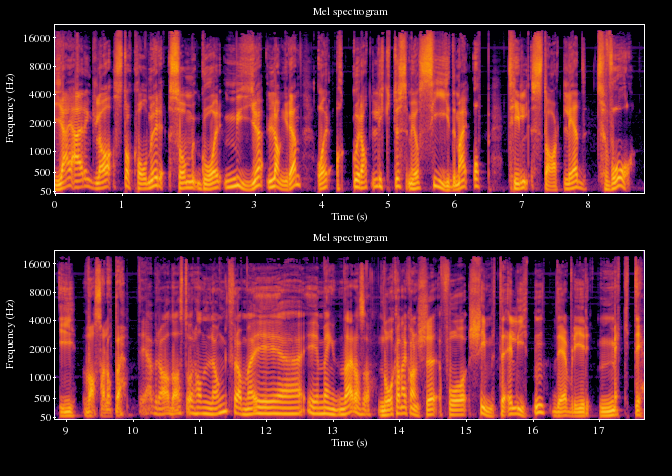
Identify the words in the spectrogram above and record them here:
Jeg er en glad stockholmer som går mye langrenn, og har akkurat lyktes med å side meg opp til startled 2 i Vasaloppet. Det er bra. Da står han langt framme i, i, mengden der, altså. Nå kan jeg kanskje få skimte eliten. Det blir mektig.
